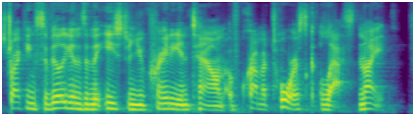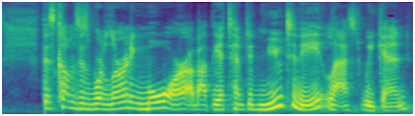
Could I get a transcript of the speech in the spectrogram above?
striking civilians in the eastern Ukrainian town of Kramatorsk last night. This comes as we're learning more about the attempted mutiny last weekend.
